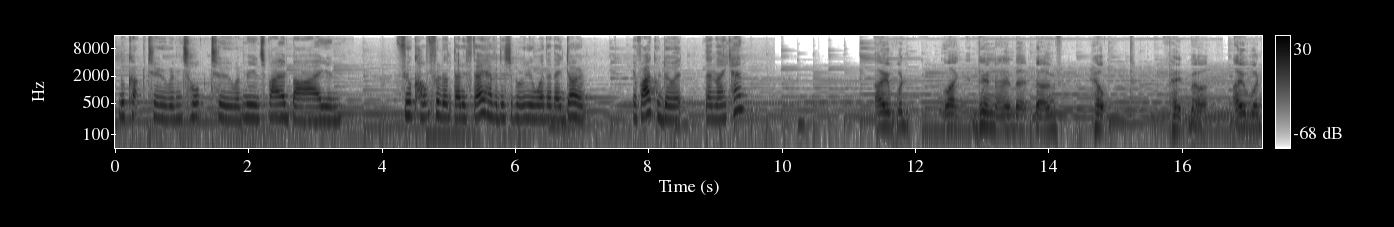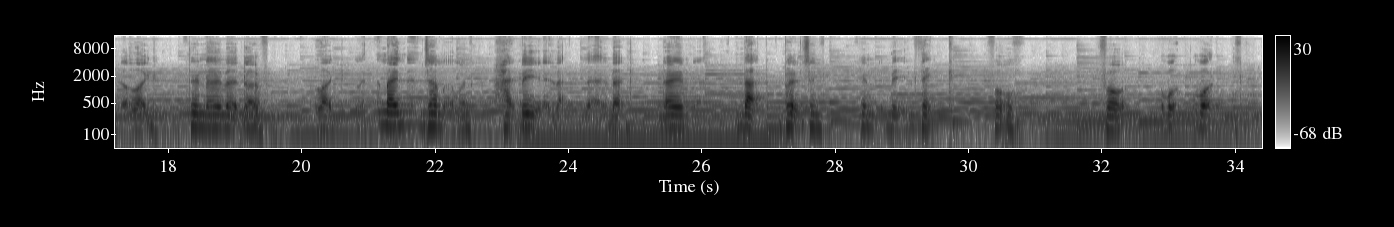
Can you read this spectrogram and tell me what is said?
look up to and talk to and be inspired by and feel confident that if they have a disability or whether they don't, if I could do it, then they can. I would like to know that I've helped people. I would like to know that I've like made someone happy that that that person can be thankful for what what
